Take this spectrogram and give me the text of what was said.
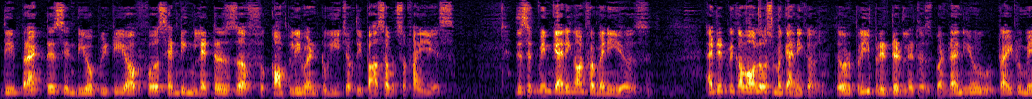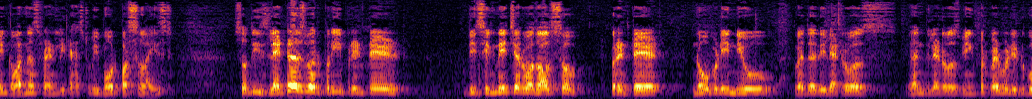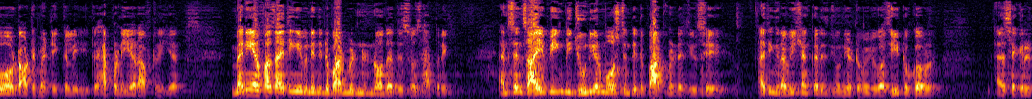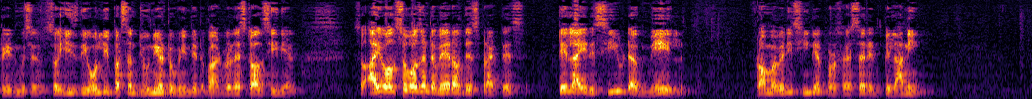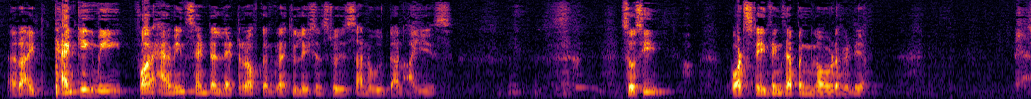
the practice in DOPT of uh, sending letters of compliment to each of the pass outs of IAS. This had been carrying on for many years and it became almost mechanical. There were pre-printed letters, but then you try to make governance friendly, it has to be more personalized. So these letters were pre-printed, the signature was also printed, nobody knew whether the letter was when the letter was being prepared, but it would go out automatically. It happened year after year. Many of us, I think, even in the department, didn't know that this was happening. And since I, being the junior most in the department, as you say, I think Ravi Shankar is junior to me because he took over as secretary administration. So he's the only person junior to me in the department, rest all senior. So I also wasn't aware of this practice till I received a mail from a very senior professor in Pilani, right, thanking me for having sent a letter of congratulations to his son who's done IAS. So see, what strange things happen in government of India.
